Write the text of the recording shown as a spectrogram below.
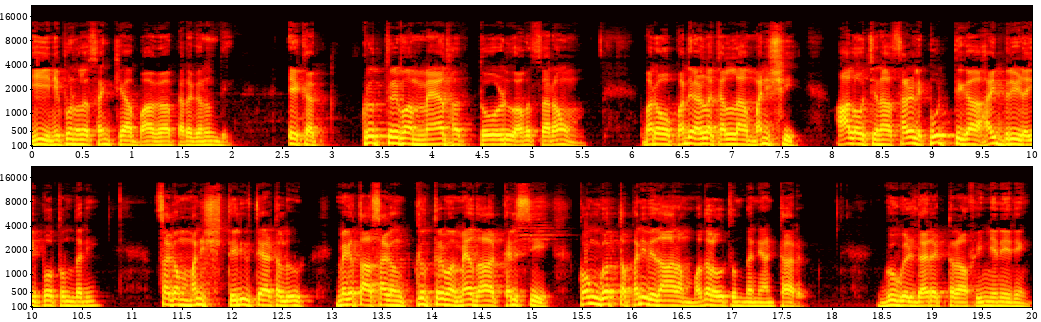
ఈ నిపుణుల సంఖ్య బాగా పెరగనుంది. ఇక కృత్రిమ మేధ తోడు అవసరం. మరో పదేళ్ళకల్లా మనిషి ఆలోచన సరళి పూర్తిగా హైబ్రిడ్ అయిపోతుందని. సగం మనిషి తెలివితేటలు మిగతా సగం కృత్రిమ మేధ కలిసి కొంగొత్త పని విధానం మొదలవుతుందని అంటారు. Google director of engineering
